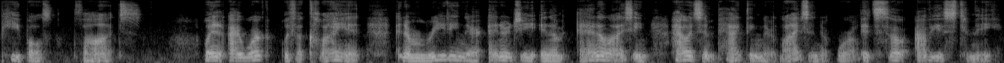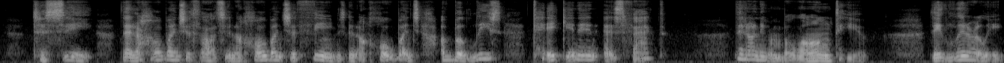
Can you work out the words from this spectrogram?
people's thoughts. When I work with a client and I'm reading their energy and I'm analyzing how it's impacting their lives and their world, it's so obvious to me to see that a whole bunch of thoughts and a whole bunch of themes and a whole bunch of beliefs taken in as fact, they don't even belong to you. They literally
